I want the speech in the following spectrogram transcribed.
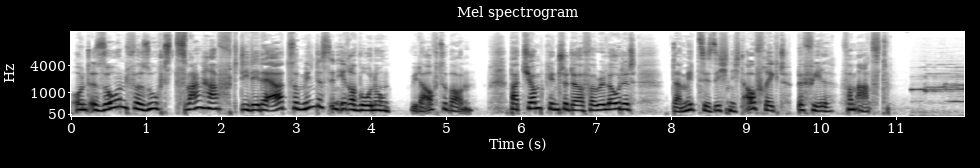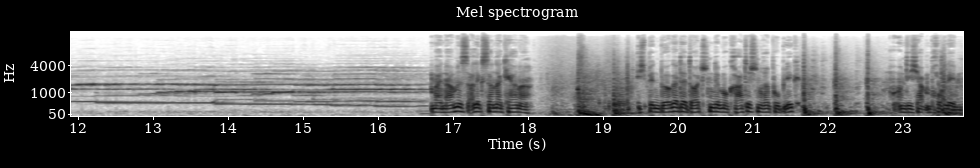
und Sohn versucht zwanghaft, die DDR zumindest in ihrer Wohnung wieder aufzubauen. Patjomkinsche Dörfer reloaded, damit sie sich nicht aufregt, Befehl vom Arzt. Mein Name ist Alexander Kerner. Ich bin Bürger der Deutschen Demokratischen Republik und ich habe ein Problem.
